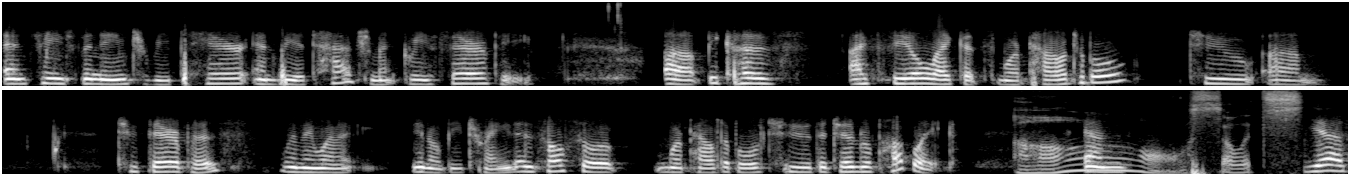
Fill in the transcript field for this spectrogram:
and changed the name to Repair and Reattachment Grief Therapy uh, because I feel like it's more palatable to um, to therapists when they want to, you know, be trained, and it's also more palatable to the general public. Oh, and, so it's yes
